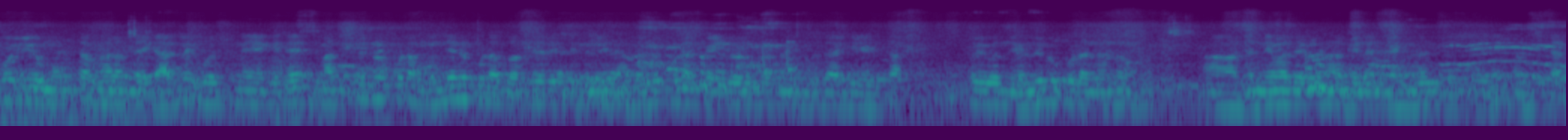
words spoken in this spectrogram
ಪೋಲಿಯೋ ಮುಕ್ತ ಭಾರತ ಈಗಾಗಲೇ ಘೋಷಣೆಯಾಗಿದೆ. ಮತ್ತೂ ಕೂಡ ಮುಂದೆನೂ ಕೂಡ ಬರದೇ ರೀತಿಯಲ್ಲಿ ನಾವೆಲ್ಲರೂ ಕೂಡ ಕೈ ಜೋಡಿಸೋಣ ಎಂಬುದಾಗಿ ಹೇಳ್ತಾ, ಸೊ ಈ ಒಂದು ಎಲ್ಲರಿಗೂ ಕೂಡ ನಾನು ಧನ್ಯವಾದಗಳನ್ನು, ಅಭಿನಂದನೆಗಳನ್ನು ನಮಸ್ಕಾರ.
